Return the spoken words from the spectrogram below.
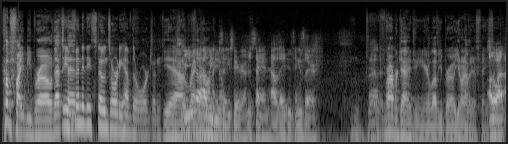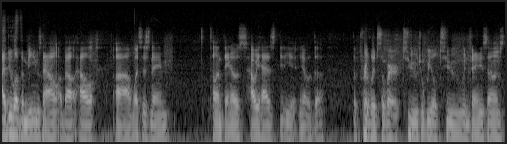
come fight me, bro. That's the that, Infinity Stones already have their origin. Yeah. Well, you There's know how we do them. things here. I'm just saying how they do things there. Yeah, fuck. Robert Downey Jr. Love you, bro. You don't have an interface. Although I, I do love the memes now about how uh, what's his name telling Thanos how he has the you know the the privilege to wear two to wield two Infinity Stones,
